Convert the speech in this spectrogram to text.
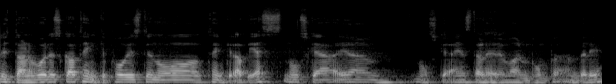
lytterne våre skal tenke på hvis de nå tenker at yes, nå skal jeg, nå skal jeg installere varmepumpe, endelig?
